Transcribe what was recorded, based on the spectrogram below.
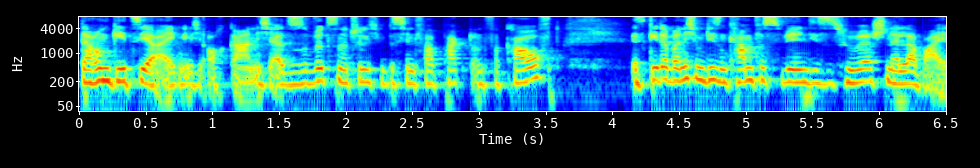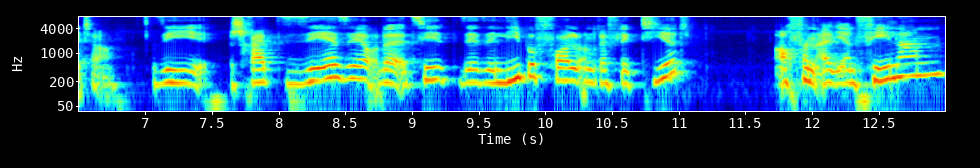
darum geht's ja eigentlich auch gar nicht. Also so wird's natürlich ein bisschen verpackt und verkauft. Es geht aber nicht um diesen Kampfeswillen, dieses höher, schneller, weiter. Sie schreibt sehr, sehr oder erzählt sehr, sehr liebevoll und reflektiert auch von all ihren Fehlern,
